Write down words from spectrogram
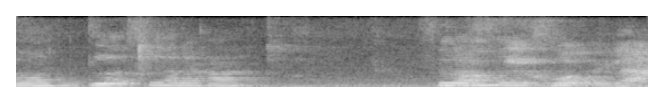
ระวังเลอะเสื้อนะคะ เสื้อน้องกี่ขวบอีกละ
